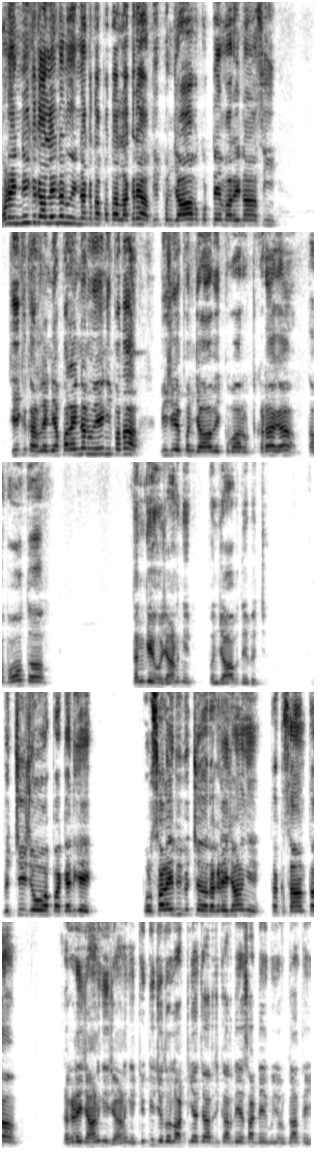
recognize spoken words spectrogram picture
ਹੁਣ ਇੰਨੀ ਕੁ ਗੱਲ ਇਹਨਾਂ ਨੂੰ ਇੰਨਾ ਕੁ ਤਾਂ ਪਤਾ ਲੱਗ ਰਿਹਾ ਵੀ ਪੰਜਾਬ ਕੁੱਟੇ ਮਾਰੇ ਨਾਲ ਅਸੀਂ ਠੀਕ ਕਰ ਲੈਂਦੇ ਆ, ਪਰ ਇਹਨਾਂ ਨੂੰ ਇਹ ਨਹੀਂ ਪਤਾ ਵੀ ਜੇ ਪੰਜਾਬ ਇੱਕ ਵਾਰ ਉੱਠ ਖੜਾ ਹੈਗਾ, ਤਾਂ ਬਹੁਤ ਦੰਗੇ ਹੋ ਜਾਣਗੇ ਪੰਜਾਬ ਦੇ ਵਿੱਚ। ਵਿੱਚ ਹੀ ਜੋ ਆਪਾਂ ਕਹਿ ਦਈਏ, ਪੁਲਿਸ ਵਾਲੇ ਵੀ ਵਿੱਚ ਰਗੜੇ ਜਾਣਗੇ, ਤਾਂ ਕਿਸਾਨ ਤਾਂ ਰਗੜੇ ਜਾਣਗੇ ਜਾਣਗੇ, ਕਿਉਂਕਿ ਜਦੋਂ ਲਾਠੀਆਂ ਚਾਰਜ ਕਰਦੇ ਆ ਸਾਡੇ ਬਜ਼ੁਰਗਾਂ ਤੇ,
